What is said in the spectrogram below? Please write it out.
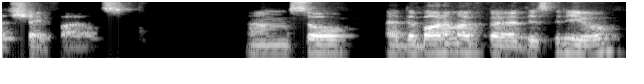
as shapefiles. Um, so at the bottom of uh, this video,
